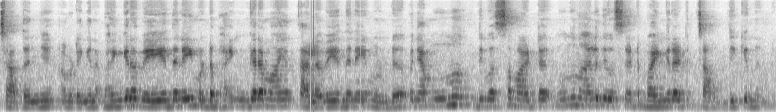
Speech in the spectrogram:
ചതഞ്ഞ് അവിടെ ഇങ്ങനെ ഭയങ്കര വേദനയുമുണ്ട് ഭയങ്കരമായ തലവേദനയുമുണ്ട്. അപ്പം ഞാൻ മൂന്ന് ദിവസമായിട്ട് മൂന്ന് നാല് ദിവസമായിട്ട് ഭയങ്കരമായിട്ട് ഛർദ്ദിക്കുന്നുണ്ട്.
